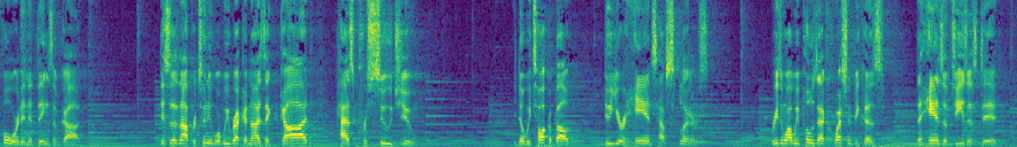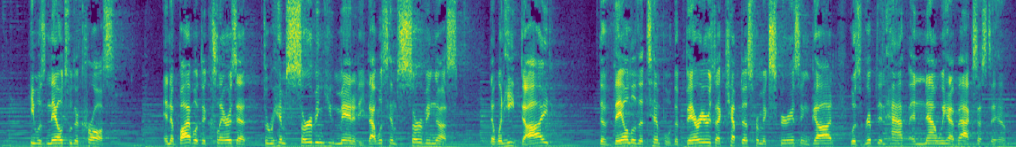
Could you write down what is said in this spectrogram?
forward in the things of God. This is an opportunity where we recognize that God has pursued you. You know, we talk about do your hands have splinters? Reason why we pose that question because the hands of Jesus did. He was nailed to the cross. And the Bible declares that through him serving humanity, that was him serving us, that when he died, the veil of the temple, the barriers that kept us from experiencing God was ripped in half, and now we have access to him.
